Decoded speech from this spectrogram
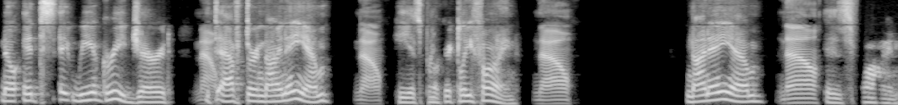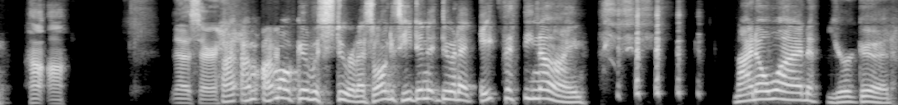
No, it's it, we agreed, Jared. No, It's after 9 a.m. no, He is perfectly fine. no, 9 a.m. no, is fine. uh-uh. No, sir. I, I'm I'm all good with Stewart as long as he didn't do it at 8:59. 901, you're good.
